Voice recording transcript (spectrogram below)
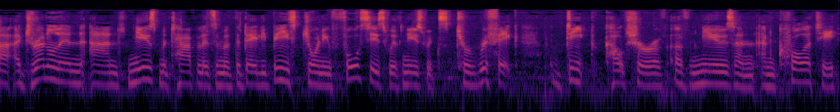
uh, adrenaline and news metabolism of the Daily Beast joining forces with Newsweek's terrific, deep culture of, of news and, and quality,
